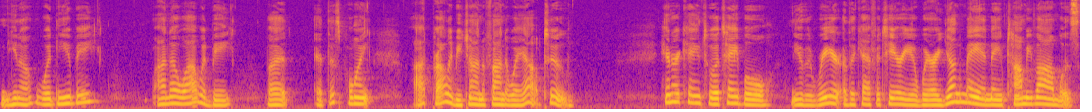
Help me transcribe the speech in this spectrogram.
You know, wouldn't you be? I know I would be, but at this point, I'd probably be trying to find a way out too. Hennard came to a table near the rear of the cafeteria where a young man named Tommy Vaughn was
